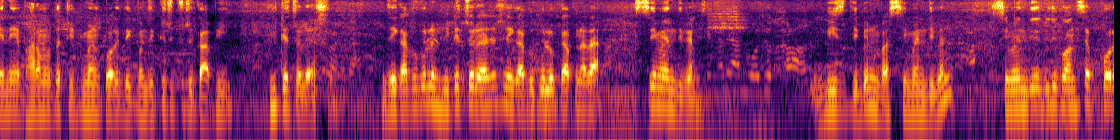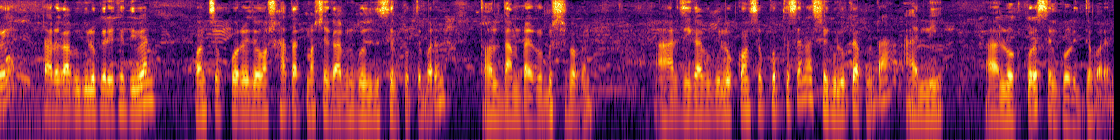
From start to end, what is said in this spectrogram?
এনে ভালো মতো ট্রিটমেন্ট করে দেখবেন যে কিছু কিছু গাভী হিটে চলে আসে। যে গাভীগুলো হিটে চলে আসে, সেই গাভীগুলোকে আপনারা সিমেন্ট দিবেন, বীজ দিবেন বা সিমেন্ট দিবেন। সিমেন্ট দিয়ে যদি কনসেপ্ট করে, তাহলে গাভীগুলোকে রেখে দিবেন। কনসেপ্ট করে যখন সাত আট মাসের গাভীগুলো যদি সেল করতে পারেন, তাহলে দামটা আরও বেশি পাবেন। আর যে গাভীগুলো কনসেপ্ট করতেছে না, সেগুলোকে আপনারা হাইলি লোড করে সেল করে দিতে পারেন।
